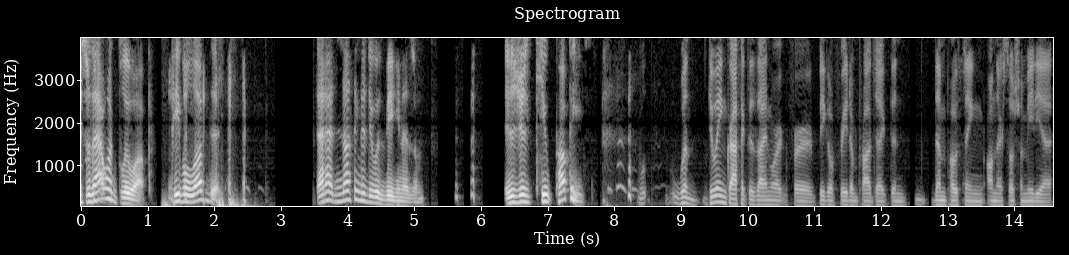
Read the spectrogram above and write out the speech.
So that one blew up. People loved it. That had nothing to do with veganism. It was just cute puppies. when doing graphic design work for Beagle Freedom Project and them posting on their social media,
